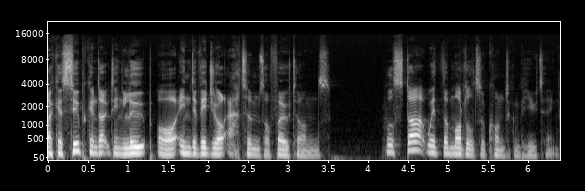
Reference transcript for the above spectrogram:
like a superconducting loop or individual atoms or photons. We'll start with the models of quantum computing.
